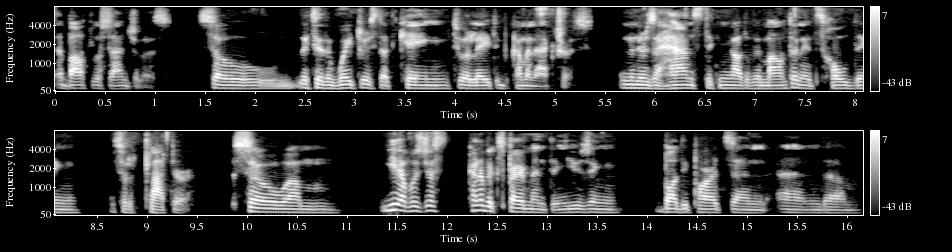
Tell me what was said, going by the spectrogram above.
about Los Angeles. So let's say the waitress that came to LA to become an actress. And then there's a hand sticking out of the mountain. It's holding a sort of platter. So um, yeah, I was just kind of experimenting using body parts and and um,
